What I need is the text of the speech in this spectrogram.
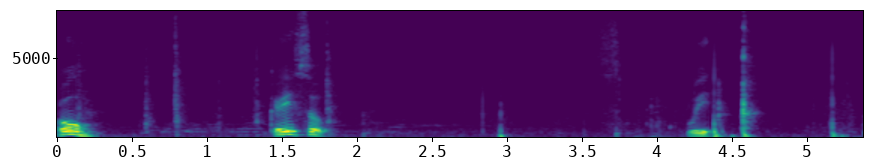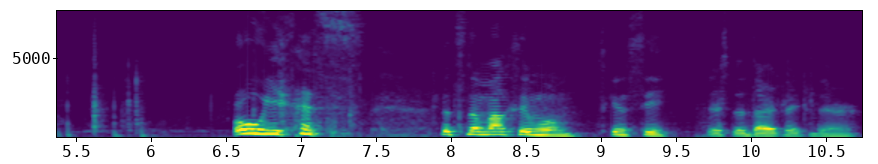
Oh. Okay so. Wait. Oh yes. That's the maximum. You can see there's the dart right there.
